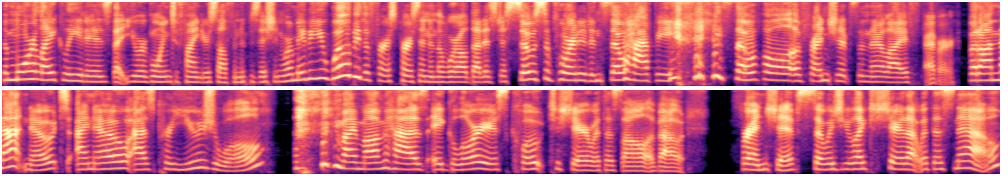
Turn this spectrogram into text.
the more likely it is that you are going to find yourself in a position where maybe you will be the first person in the world that is just so supported and so happy and so full of friendships in their life ever. But on that note, I know as per usual, my mom has a glorious quote to share with us all about friendships. So would you like to share that with us now?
